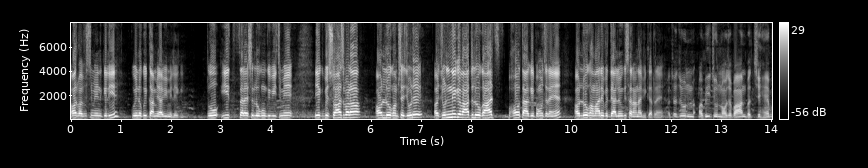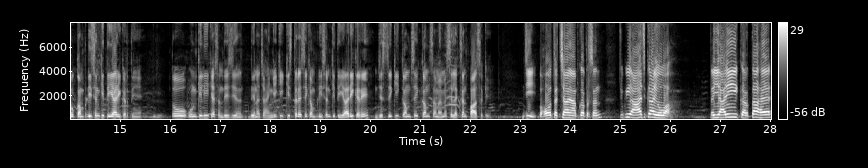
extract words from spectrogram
और भविष्य में इनके लिए कोई ना कोई कामयाबी मिलेगी। तो इस तरह से लोगों के बीच में एक विश्वास बढ़ा और लोग हमसे जुड़े। और जुड़ने के बाद लोग आज बहुत आगे पहुँच रहे हैं और लोग हमारे विद्यालयों की सराहना भी कर रहे हैं। अच्छा जो अभी जो नौजवान बच्चे हैं वो कंपटीशन की तैयारी करते हैं। तो उनके लिए क्या संदेश देना चाहेंगे कि किस तरह से कंपटीशन की तैयारी करें जिससे कि कम से कम समय में सिलेक्शन पा सकें? जी बहुत अच्छा है आपका प्रश्न क्योंकि आज का युवा तैयारी करता है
